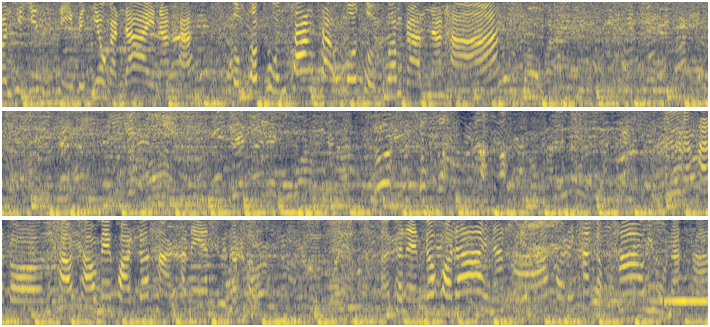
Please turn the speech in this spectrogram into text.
วันที่ 24 ไปเที่ยวกันได้นะคะ สมทบทุนสร้างพระอุโบสถร่วมกันนะคะ คะแนนก็พอได้นะคะ พอได้ค่ากับข้าวอยู่นะคะ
